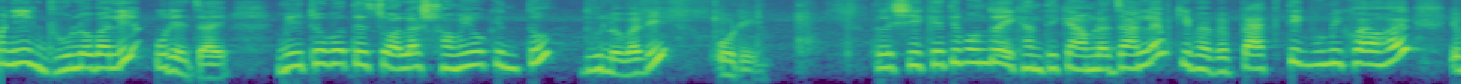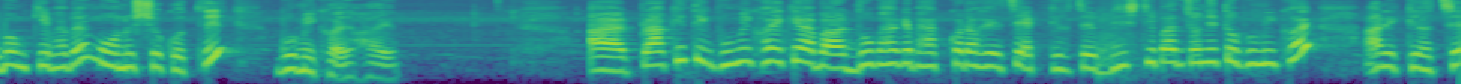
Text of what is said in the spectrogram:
অনেক ধুলোবালি উড়ে যায়। মেঠোপথে চলার সময়ও কিন্তু ধুলোবালি ওড়ে। তাহলে শিক্ষার্থী বন্ধুরা, এখান থেকে আমরা জানলাম কীভাবে প্রাকৃতিক ভূমিক্ষয় হয় এবং কীভাবে মনুষ্য কর্তৃক ভূমিক্ষয় হয়। আর প্রাকৃতিক ভূমিক্ষয়কে আবার দুভাগে ভাগ করা হয়েছে। একটি হচ্ছে বৃষ্টিপাতজনিত ভূমিক্ষয় আর একটি হচ্ছে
